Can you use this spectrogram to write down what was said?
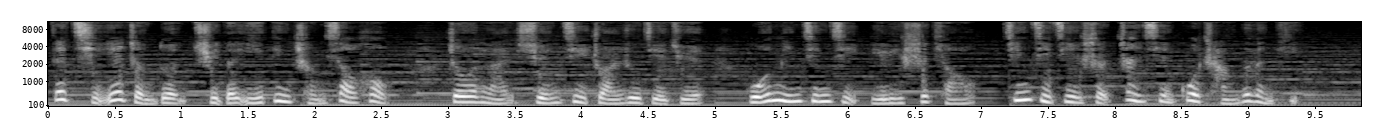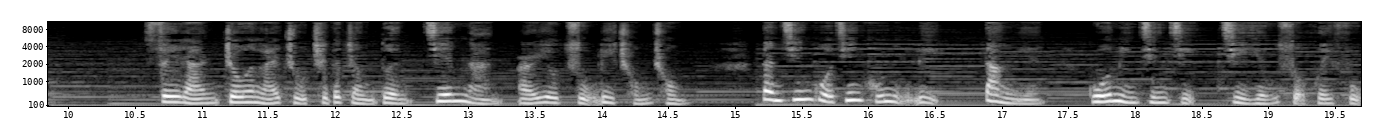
在企业整顿取得一定成效后，周恩来旋即转入解决国民经济比例失调。经济建设战线过长的问题。虽然周恩来主持的整顿艰难而又阻力重重，但经过艰苦努力，当年国民经济即有所恢复，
